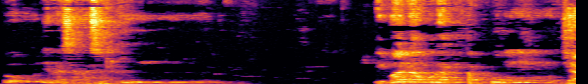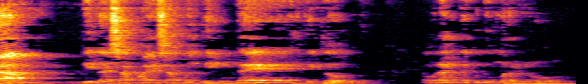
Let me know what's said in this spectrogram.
Tuh dirasa-rasakan di mana orang tepung jam dina sapai saputing teh gitu orang teh kudu merenung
